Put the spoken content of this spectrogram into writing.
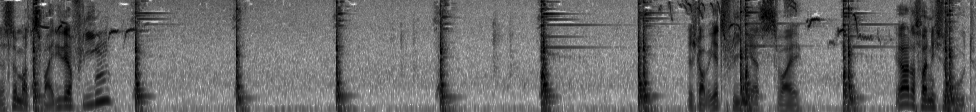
Sind das immer zwei, die da fliegen? Ich glaube, jetzt fliegen erst zwei. Ja, das war nicht so gut.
